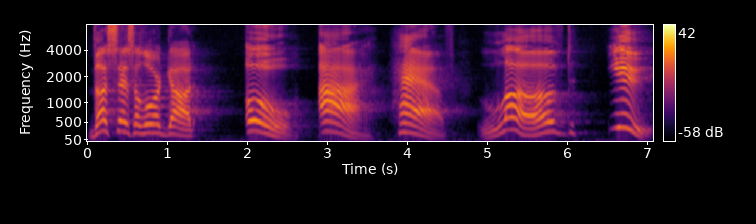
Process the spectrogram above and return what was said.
Thus says the Lord God, Oh, I have loved you.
